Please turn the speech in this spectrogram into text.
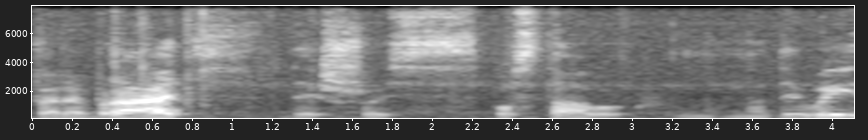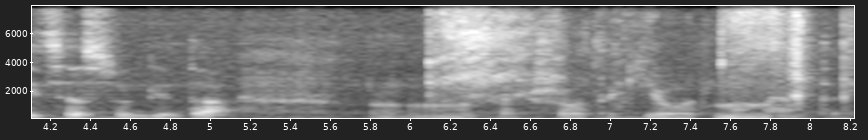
перебрати, десь щось з поставок надивитися собі, да? Так що такі от моменти.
